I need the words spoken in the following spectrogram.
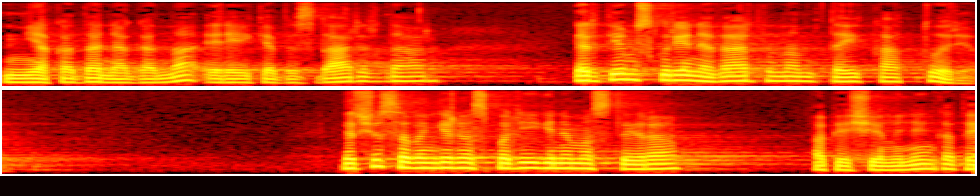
niekada negana ir reikia vis dar ir dar, ir tiems, kurie nevertinam tai, ką turim. Ir šis Evangelijos palyginimas tai yra apie šeimininką, tai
